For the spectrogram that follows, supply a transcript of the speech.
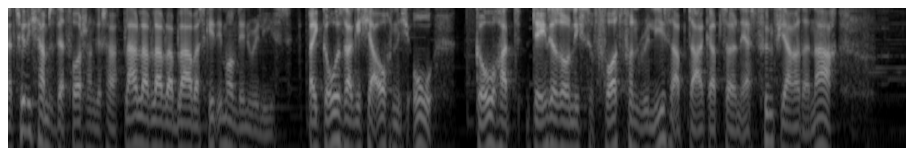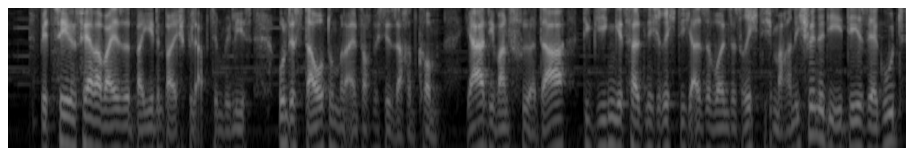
Natürlich haben sie davor schon geschafft, bla bla bla bla bla, aber es geht immer um den Release. Bei Go sage ich ja auch nicht, oh, Go hat Danger Zone nicht sofort von Release ab da gehabt, sondern erst fünf Jahre danach. Wir zählen fairerweise bei jedem Beispiel ab dem Release. Und es dauert nun mal einfach, bis die Sachen kommen. Ja, die waren früher da, die gingen jetzt halt nicht richtig, also wollen sie es richtig machen. Ich finde die Idee sehr gut,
